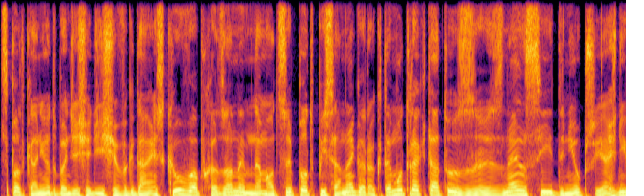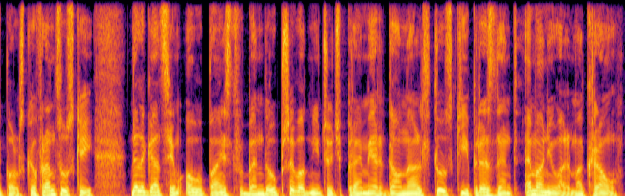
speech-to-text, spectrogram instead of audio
Spotkanie odbędzie się dziś w Gdańsku w obchodzonym na mocy podpisanego rok temu traktatu z, z Nancy Dniu Przyjaźni Polsko-Francuskiej. Delegacjom obu państw będą przewodniczyć premier Donald Tusk i prezydent Emmanuel Macron.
